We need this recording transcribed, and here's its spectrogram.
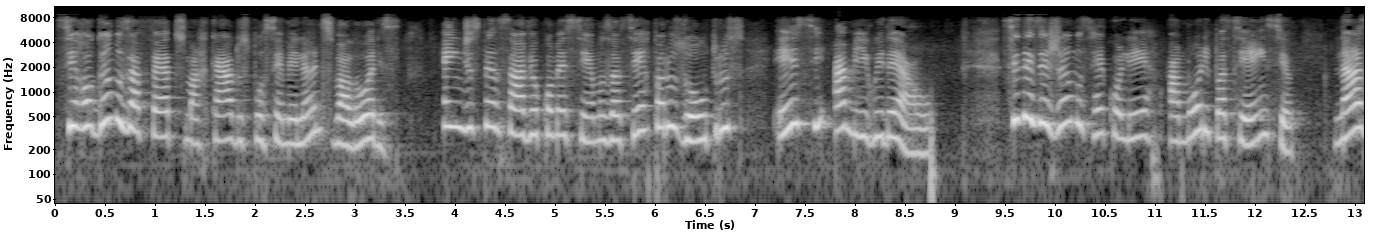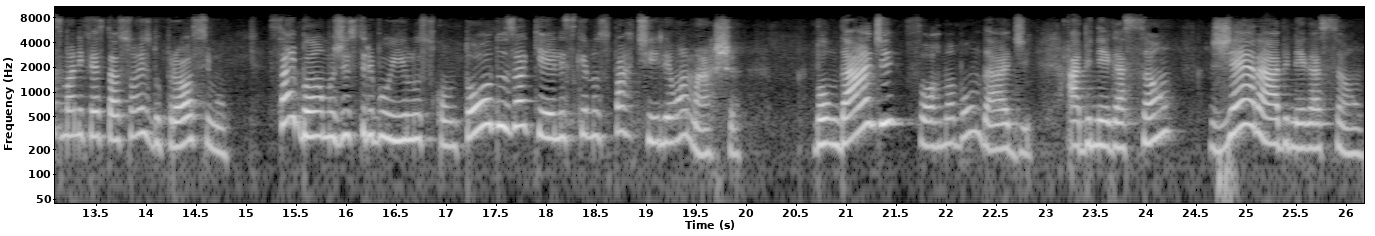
se rogamos afetos marcados por semelhantes valores, é indispensável comecemos a ser para os outros esse amigo ideal. Se desejamos recolher amor e paciência nas manifestações do próximo, saibamos distribuí-los com todos aqueles que nos partilham a marcha. Bondade forma bondade, abnegação gera abnegação.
